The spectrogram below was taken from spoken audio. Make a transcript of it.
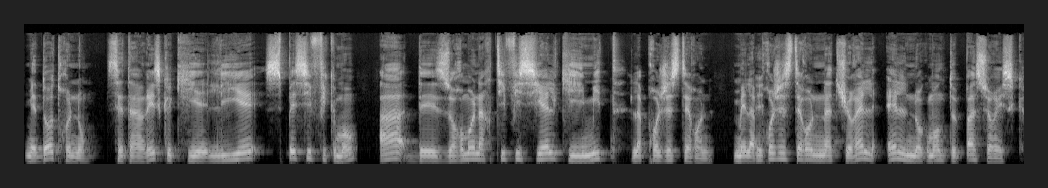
mais d'autres non. C'est un risque qui est lié spécifiquement à des hormones artificielles qui imitent la progestérone. Mais la progestérone naturelle, elle, n'augmente pas ce risque.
